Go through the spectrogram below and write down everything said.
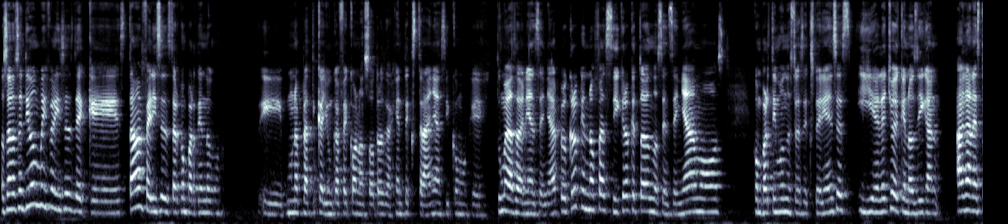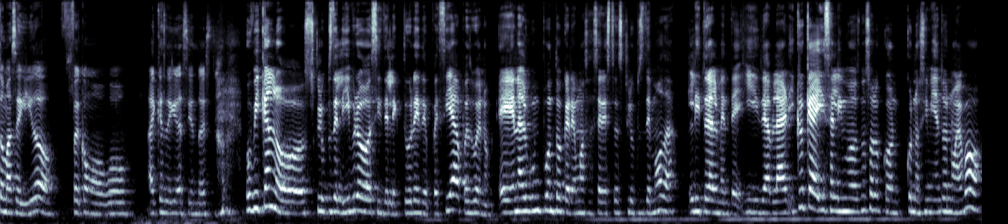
O sea, nos sentimos muy felices de que estaban felices de estar compartiendo y una plática y un café con nosotros, la gente extraña, así como que tú me vas a venir a enseñar, pero creo que no fue así, creo que todos nos enseñamos, compartimos nuestras experiencias y el hecho de que nos digan, hagan esto más seguido, fue como, wow, hay que seguir haciendo esto. Ubican los clubs de libros y de lectura y de poesía, pues bueno, en algún punto queremos hacer estos clubs de moda, literalmente, y de hablar, y creo que ahí salimos no solo con conocimiento nuevo,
